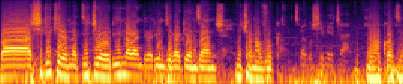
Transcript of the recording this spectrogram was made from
bashigikire na DJ Oli n'abandi baririmbyi bagenzanje nico navuga turagushimiye cyane. Murakoze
